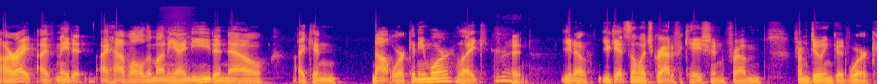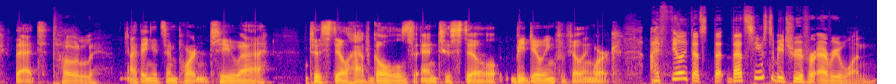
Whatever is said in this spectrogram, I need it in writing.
all right, I've made it. I have all the money I need and now I can not work anymore. Like, Right. You know, you get so much gratification from, from doing good work that Totally. I think it's important to, uh, to still have goals and to still be doing fulfilling work. I feel like that's that, that seems to be true for everyone,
